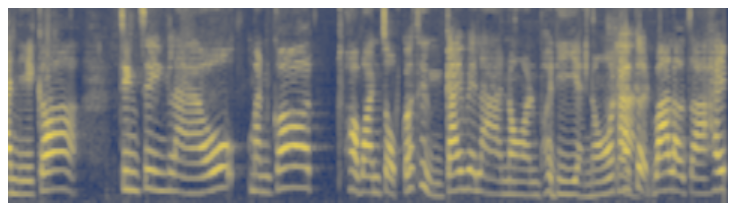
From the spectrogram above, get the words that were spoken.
อันนี้ก็จริงๆแล้วมันก็ พอบอลจบก็ถึงใกล้เวลานอนพอดีอะเนาะค่ะถ้าเกิดว่าเราจะให้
